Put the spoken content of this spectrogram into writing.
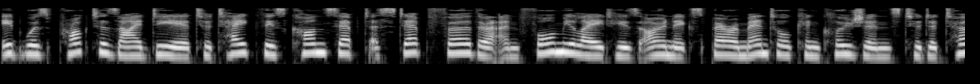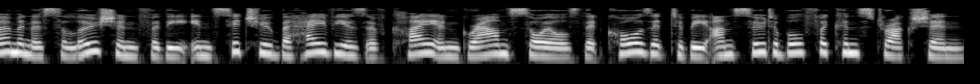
It was Proctor's idea to take this concept a step further and formulate his own experimental conclusions to determine a solution for the in situ behaviors of clay and ground soils that cause it to be unsuitable for construction.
